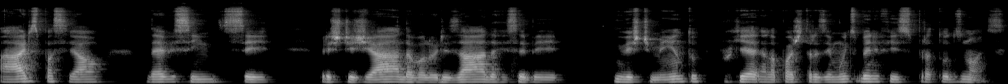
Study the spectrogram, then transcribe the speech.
a área espacial deve sim ser prestigiada, valorizada, receber investimento, porque ela pode trazer muitos benefícios para todos nós.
